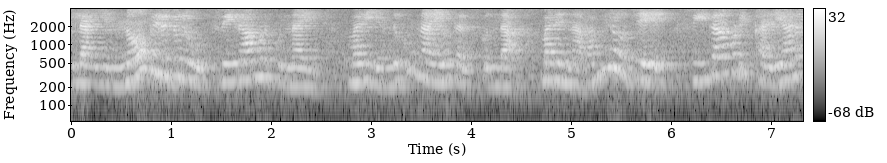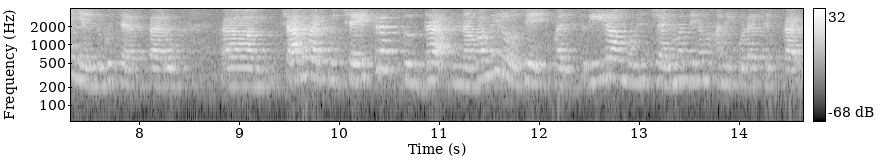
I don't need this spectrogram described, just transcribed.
ఇలా ఎన్నో బిరుదులు శ్రీరాముడికి ఉన్నాయి మరి ఎందుకున్నాయో తెలుసుకుందాం. మరి నవమి రోజే శ్రీరాముడి కళ్యాణం ఎందుకు చేస్తారు? చాలా వరకు చైత్ర శుద్ధ నవమి రోజే మరి శ్రీరాముడి జన్మదినం అని కూడా చెప్తారు.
